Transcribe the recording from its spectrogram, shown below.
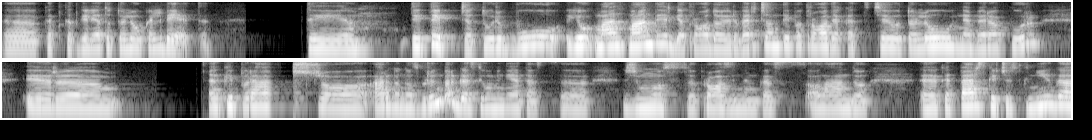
e, kad, kad galėtų toliau kalbėti. Tai, tai taip, čia tų ribų, jau man, man tai irgi atrodo ir verčiant taip atrodė, kad čia jau toliau nebėra kur. Ir E, kaip rašo Arnonas Grunbergas, jau minėtas e, žymus prozininkas Olandų, e, kad perskaičius knygą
